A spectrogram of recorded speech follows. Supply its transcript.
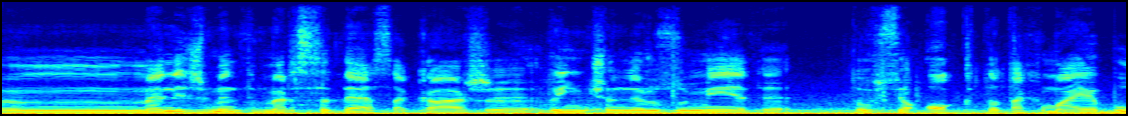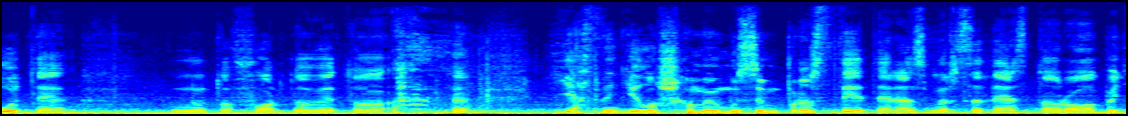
ем, менеджмент Мерседеса каже, ви нічого не розумієте, то все ок, то так має бути. Ну то Фордове, то ясне діло, що ми мусимо простити, раз Мерседес то робить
